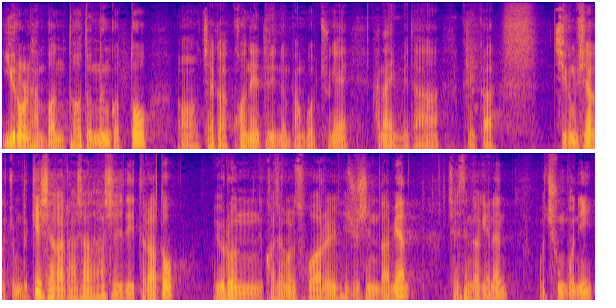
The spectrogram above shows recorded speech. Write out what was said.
이론을 한 번 더 듣는 것도 어, 제가 권해드리는 방법 중에 하나입니다. 그러니까 지금 시작 좀 늦게 시작을 하시더라도 이런 과정을 소화를 해주신다면 제 생각에는 뭐 충분히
